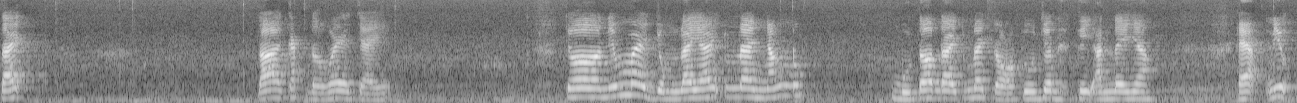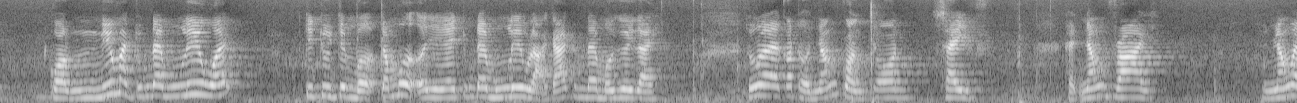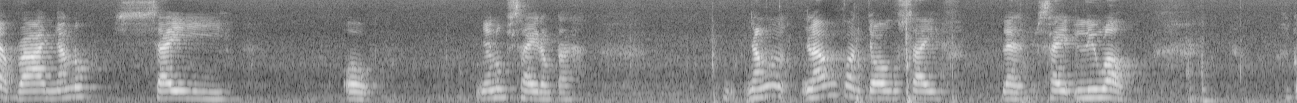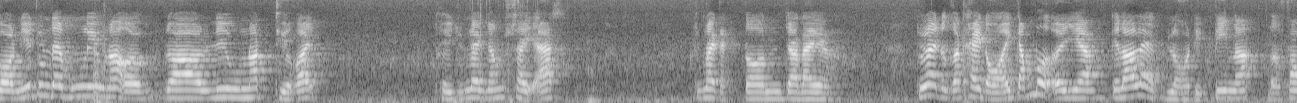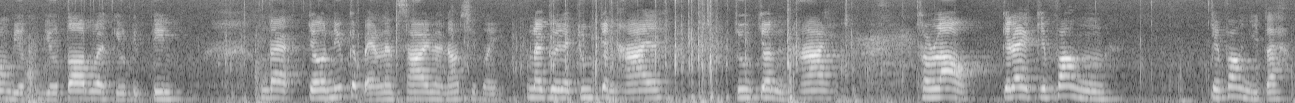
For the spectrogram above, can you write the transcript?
Đấy đó là cách đồ máy chạy. Cho nếu mà dùng đây ấy chúng ta nhấn nút mũi tên đây chúng ta chọn chuông trên kỳ anh đây nha. À, nếu còn nếu mà chúng ta muốn lưu ấy cái chuông trên bờ chấm bờ ở đây chúng ta muốn lưu lại cái chúng ta mới ghi đây. Chúng ta có thể nhấn control save hoặc nhấn file, nhấn vào file nhấn nút save. Ồ oh. nhấn nút save đâu ta? Nhấn nhấn cho save là save lưu đâu? Còn nếu chúng ta muốn lưu nó ở uh, lưu nó thiệt ấy thì chúng ta nhấn save as chúng ta đặt tên cho đây à. Chúng ta đừng có thay đổi chấm bờ nha. Cái đó là lò điệp tin đó để phân biệt giữa tên và kiểu điệp tin. Chúng ta cho nếu các bạn làm sai là nó sẽ bị. Chúng ta gửi là chu trình hai chu trình hai. Sau lâu cái đây cái phần cái phần gì ta?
